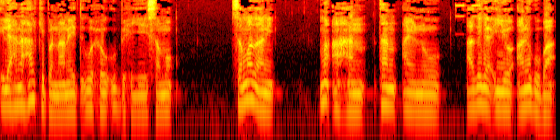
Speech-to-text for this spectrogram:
Ilaahna halkii bannaanayd wuxuu u bixiyey samo. Samadani ma ahan tan aynu adiga iyo aniguba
